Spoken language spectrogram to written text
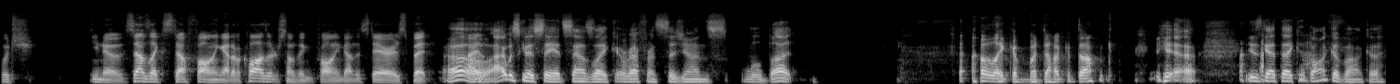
which you know sounds like stuff falling out of a closet or something falling down the stairs, but Oh, I- I, was gonna say it sounds like a reference to John's little butt. oh, like a badonkadonk. Yeah. He's got that kabonka bonka.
